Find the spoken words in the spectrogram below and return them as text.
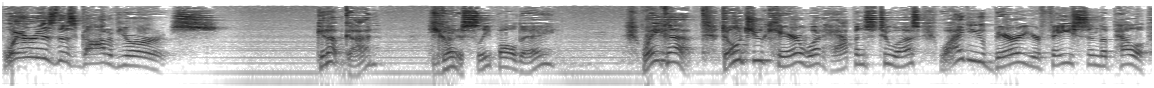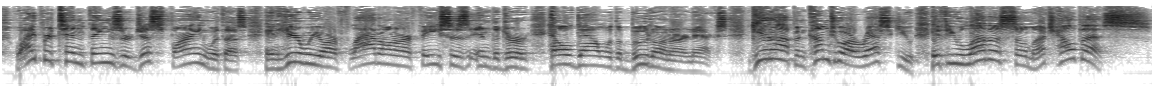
Where is this God of yours? Get up, God. You going to sleep all day? Wake up. Don't you care what happens to us? Why do you bury your face in the pillow? Why pretend things are just fine with us and here we are flat on our faces in the dirt, held down with a boot on our necks? Get up and come to our rescue. If you love us so much, help us.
